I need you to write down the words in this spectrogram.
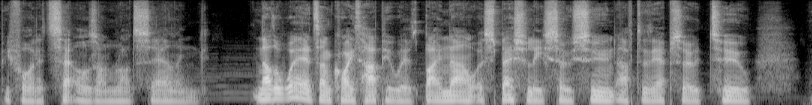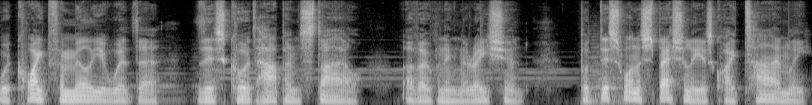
before it settles on Rod Serling. Now the words I'm quite happy with by now, especially so soon after the episode 2, we're quite familiar with the this could happen style of opening narration but this one especially is quite timely,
